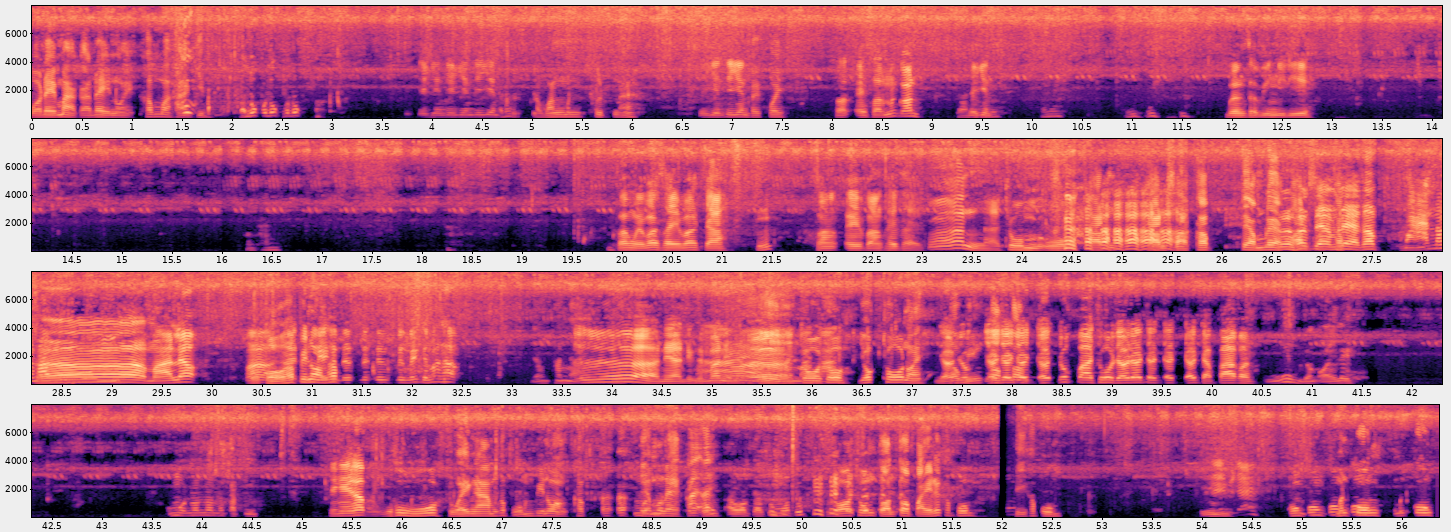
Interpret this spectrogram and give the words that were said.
บ่ได้มากก็ได้หน่อยเข้ามาหากินปลาดุกปลาดุกปลาดุกใจเย็นใจเย็นใจเย็นระวังมันกึดนะใจเย็นใจเย็นค่อยสอดไอ้สอดมันก่อนใจเย็นเบื้องสวิงดีๆฟังไว้ว่าใส่มาจ้าหึ ฟังเอยฟังใครใส่อันน่ะชมโอ้การการสักครับแต้มแรกผ่านแต้มแรกครับหมานนะคเอรับผมอมาแล้วโอ้โหครับพี่น้องครับดึงดึงดึงดึงเบ็ดขึ้นมาครับยังพันหนาเออเนี่ยดึงขึ้นมาเนี่ยอ่าเอนี่อโชว์โชว์ยกโชว์หน่อยเดี๋ยวจ้ายกหญิงเดี๋ยวต้เดี๋อยวมเดี๋ยวเดี๋ยวยกปลาโชว์เดี๋ยวเดี๋ยวเดี๋ยวเดี๋ยวเดี๋ยวจับปลาก่อนอู้เหลืองอ้อยเลยหมดหมดหมดกลับตี ยังไงครับโอ้โหสวยงามครับผมพี่น้องครับเออเออหมเตรีดยมหมดแรกครัไอ้บผมไอ้เอาออกจากตัวมดดูรอชมตอนต่อไปนะครับผมสีครับผมโกงโกงโกงมันโกงมันโกง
